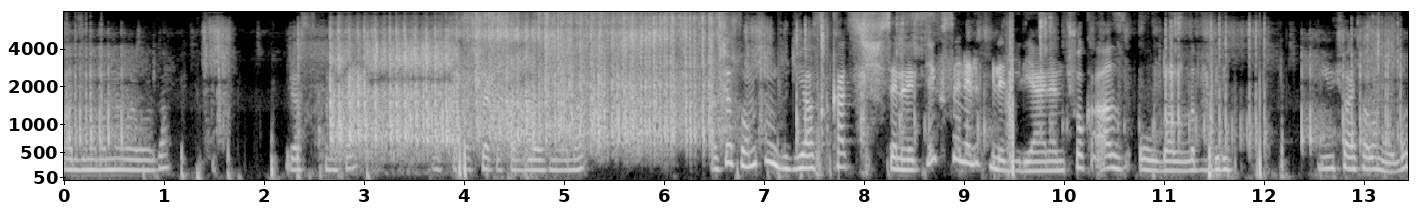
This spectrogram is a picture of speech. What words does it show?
Abicim adamlar var orada. Biraz sıkıntı. Arkadaşlar arkadaşlar biraz normal. Aşağı sormuş mu bu cihaz kaç senelik diye senelik bile değil yani. yani çok az oldu Allah. Bir, bir üç ay falan oldu.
